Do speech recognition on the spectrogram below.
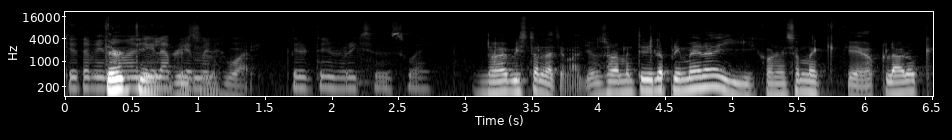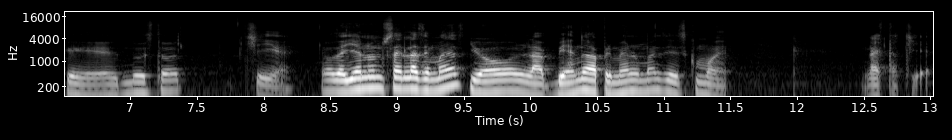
yo también no vi 13 la Reasons primera. Why. 13 Reasons Why. No he visto las demás. Yo solamente vi la primera y con eso me quedó claro que no está chida. O sea, ya no sé las demás. Yo la viendo la primera nomás es como de, no está chida.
